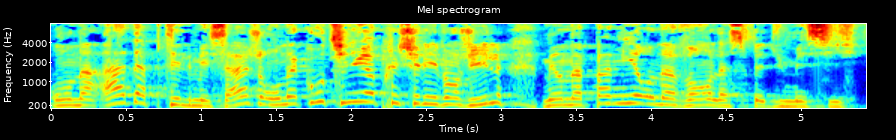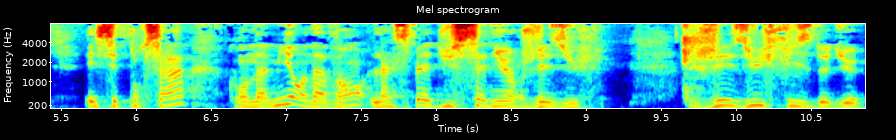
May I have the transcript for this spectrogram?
On a adapté le message, on a continué à prêcher l'évangile, mais on n'a pas mis en avant l'aspect du Messie. Et c'est pour ça qu'on a mis en avant l'aspect du Seigneur Jésus. Jésus, fils de Dieu.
